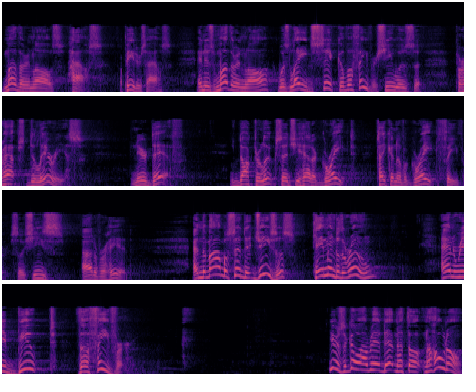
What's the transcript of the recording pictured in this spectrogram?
mother in law's house, or Peter's house, and his mother in law was laid sick of a fever. She was uh, perhaps delirious, near death. Dr. Luke said she had a great, taken of a great fever, so she's out of her head. And the Bible said that Jesus came into the room and rebuked the fever. Years ago, I read that and I thought, now hold on.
